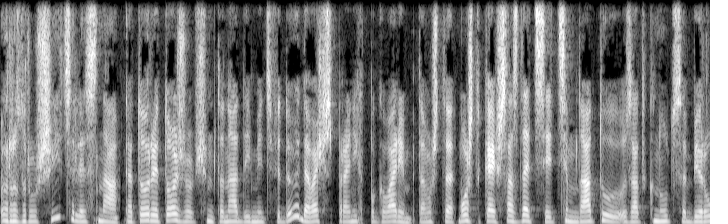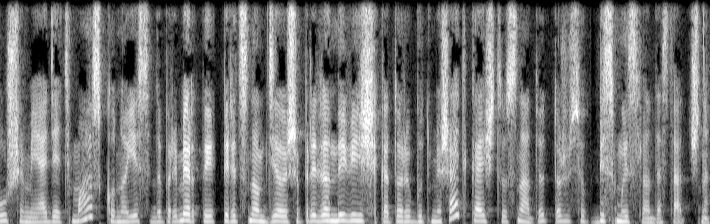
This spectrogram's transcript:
разрушители сна, которые тоже, в общем-то, надо иметь в виду, и давай сейчас про них поговорим, потому что можно, конечно, создать себе темноту, заткнуться берушами и одеть маску, но если, например, ты перед сном делаешь определенные вещи, которые будут мешать качеству сна, то это тоже все бессмысленно достаточно.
